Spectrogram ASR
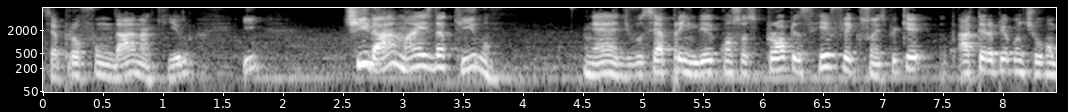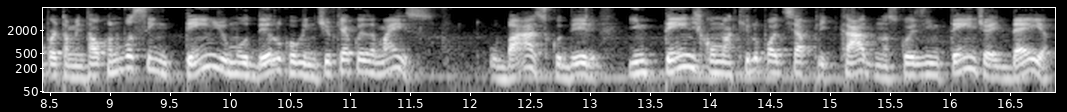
se aprofundar naquilo e tirar mais daquilo, né? De você aprender com as suas próprias reflexões, porque a terapia cognitivo comportamental, quando você entende o modelo cognitivo, que é a coisa mais o básico dele, entende como aquilo pode ser aplicado nas coisas, entende a ideia,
